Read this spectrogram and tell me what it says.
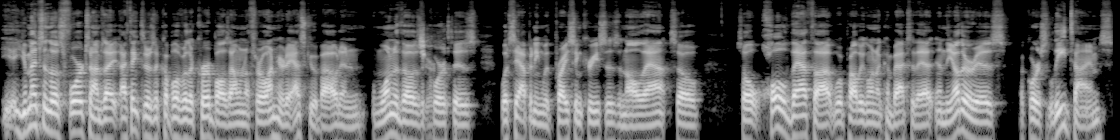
You mentioned those four times. I, I think there's a couple of other curveballs I want to throw on here to ask you about. And one of those, sure. of course, is what's happening with price increases and all that. So, so hold that thought. We're probably going to come back to that. And the other is, of course, lead times.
